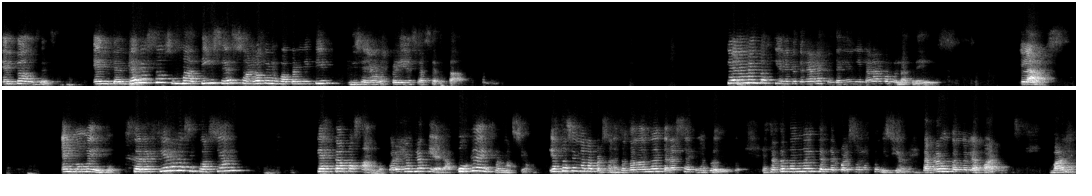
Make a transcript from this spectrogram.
Entonces, entender esos matices son lo que nos va a permitir diseñar una experiencia acertada. ¿Qué elementos tiene que tener la estrategia en mi canal cuando la crees? Claves. El momento. Se refiere a la situación ¿Qué está pasando? Por ejemplo, aquí era búsqueda de información. ¿Qué está haciendo la persona? Está tratando de enterarse de qué es el producto. Está tratando de entender cuáles son las condiciones. Está preguntándole a partners. Vale.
